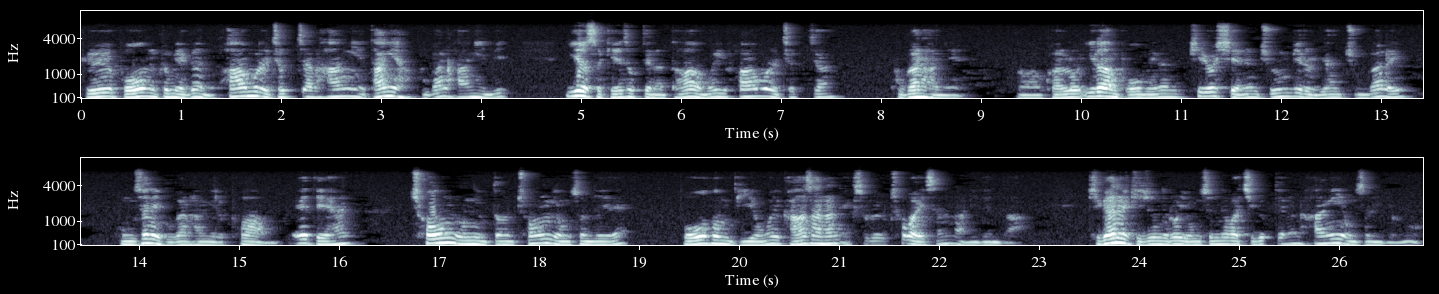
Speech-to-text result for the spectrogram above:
그 보험 금액은 화물을 적재한 항해, 당해 구간 항해 및 이어서 계속되는 다음의 화물을 적재한 구간 항해, 어, 관로 이러한 보험에는 필요시에는 준비를 위한 중간의 공선의 구간 항해를 포함에 대한 총 운임 또는 총 용선료의 보험 비용을 가산한 액수를 초과해서는 아니 된다. 기간을 기준으로 용선료가 지급되는 항해 용선의 경우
